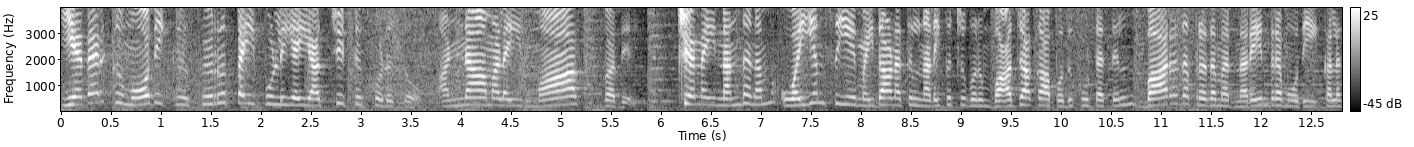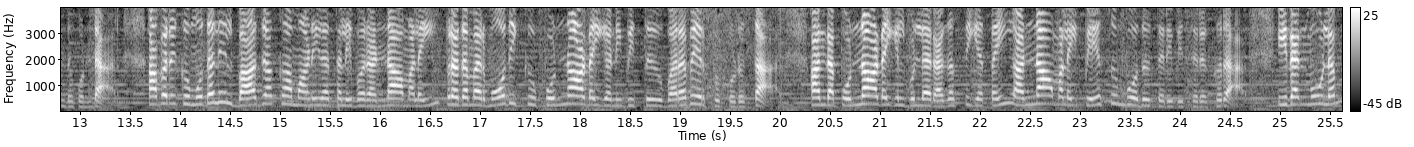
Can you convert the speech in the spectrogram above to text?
எதற்கு மோதிக்கு சிறுத்தை புலியை அச்சிட்டு கொடுத்தோம்? அண்ணாமலை மாஸ் பதில். சென்னை நந்தனம் ஒய்எம்சிஏ மைதானத்தில் நடைபெற்று வரும் பாஜக பொதுக்கூட்டத்தில் பாரத பிரதமர் நரேந்திர மோடி கலந்து கொண்டார். அவருக்கு முதலில் பாஜக மாநில தலைவர் அண்ணாமலை பிரதமர் மோடிக்கு பொன்னாடை அணிவித்து வரவேற்பு கொடுத்தார். அந்த பொன்னாடையில் உள்ள ரகசியத்தை அண்ணாமலை பேசும்போது தெரிவித்திருக்கிறார். இதன் மூலம்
